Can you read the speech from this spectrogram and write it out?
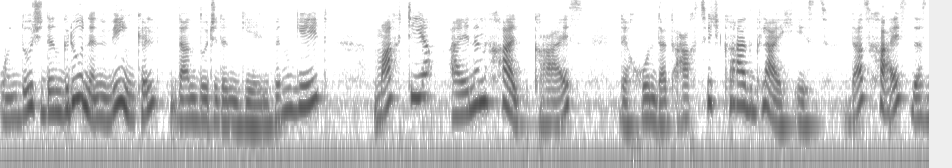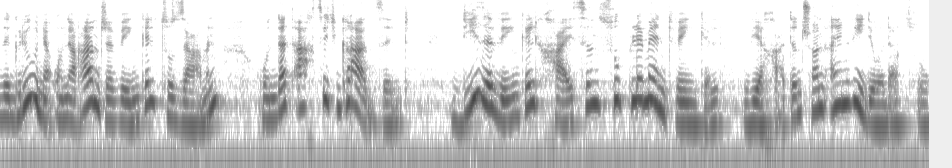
und durch den grünen Winkel dann durch den gelben geht, macht ihr einen Halbkreis, der 180 Grad gleich ist. Das heißt, dass der grüne und orange Winkel zusammen 180 Grad sind. Diese Winkel heißen Supplementwinkel. Wir hatten schon ein Video dazu.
